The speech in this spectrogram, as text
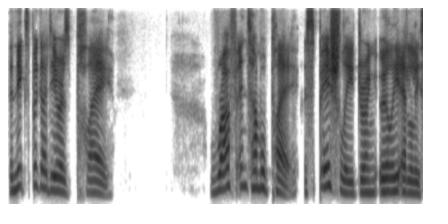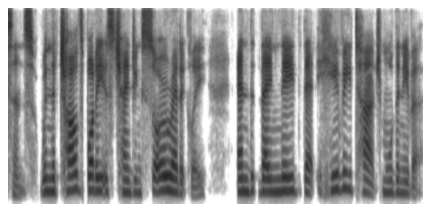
The next big idea is play. Rough and tumble play, especially during early adolescence when the child's body is changing so radically and they need that heavy touch more than ever,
